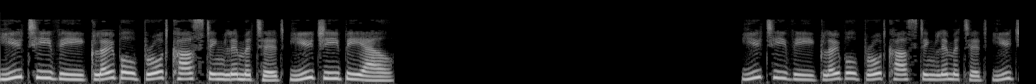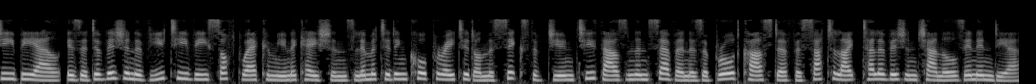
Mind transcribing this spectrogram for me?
UTV Global Broadcasting Limited UGBL UTV Global Broadcasting Limited (UGBL) is a division of UTV Software Communications Limited incorporated on the 6th of June 2007 as a broadcaster for satellite television channels in India.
